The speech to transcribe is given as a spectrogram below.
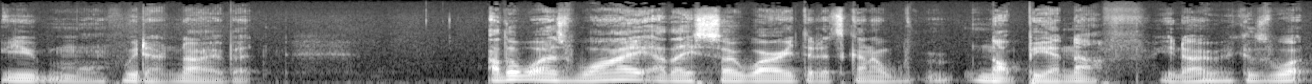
You, well, we don't know, but otherwise, why are they so worried that it's going to not be enough? You know, because what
